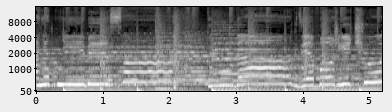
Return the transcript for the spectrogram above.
Манят небеса Туда, где Божьи чудеса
